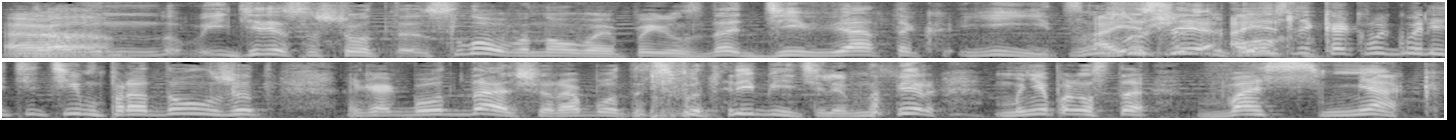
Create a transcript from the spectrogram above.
э, Да. ну, интересно, что вот слово новое появилось, да, девяток яиц. Ну, а, если, а если, как вы говорите, Тим продолжит как бы вот дальше работать с потребителем, например, мне просто восьмяк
